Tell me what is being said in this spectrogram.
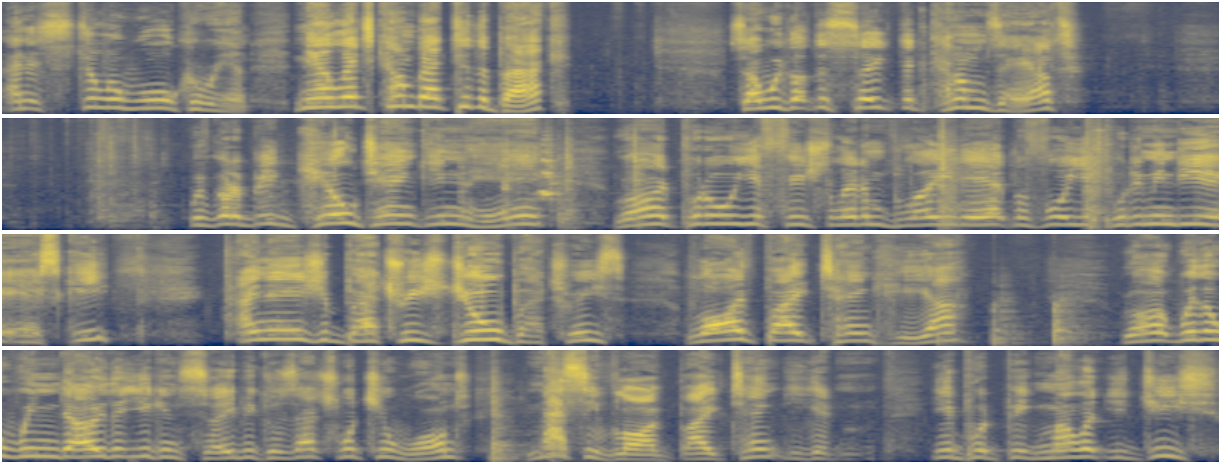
and it's still a walk around. Now let's come back to the back. So we've got the seat that comes out. We've got a big kill tank in there, right? Put all your fish, let them bleed out before you put them into your esky. And there's your batteries, dual batteries. Live bait tank here, right? With a window that you can see because that's what you want. Massive live bait tank. You get, you put big mullet, you, geez.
